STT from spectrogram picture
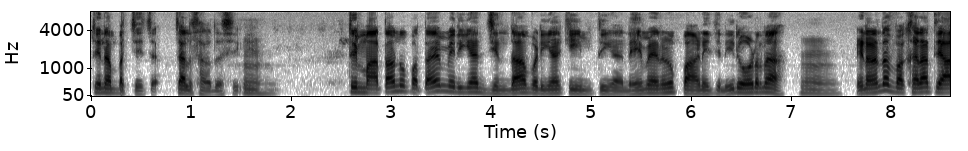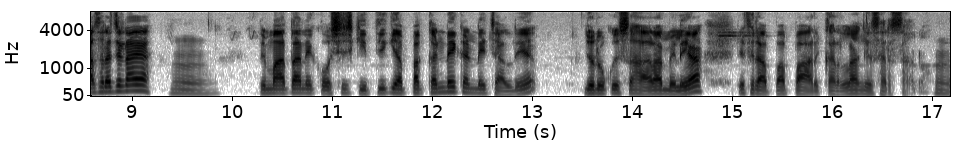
ਤੇ ਨਾ ਬੱਚੇ ਚੱਲ ਸਕਦੇ ਸੀ ਤੇ ਮਾਤਾ ਨੂੰ ਪਤਾ ਹੈ ਮੇਰੀਆਂ ਜਿੰਦਾਂ ਬੜੀਆਂ ਕੀਮਤੀਆਂ ਨੇ ਮੈਂ ਇਹਨਾਂ ਨੂੰ ਪਾਣੀ 'ਚ ਨਹੀਂ ਰੋੜਨਾ। ਹੂੰ। ਇਹਨਾਂ ਨੇ ਤਾਂ ਵੱਖਰਾ ਇਤਿਹਾਸ ਰਚਣਾ ਆ ਹੂੰ। ਤੇ ਮਾਤਾ ਨੇ ਕੋਸ਼ਿਸ਼ ਕੀਤੀ ਕਿ ਆਪਾਂ ਕੰਡੇ ਕੰਡੇ ਚੱਲਦੇ ਆ ਜਦੋਂ ਕੋਈ ਸਹਾਰਾ ਮਿਲਿਆ ਤੇ ਫਿਰ ਆਪਾਂ ਪਾਰ ਕਰ ਲਾਂਗੇ ਸਰਸਾ ਨੂੰ।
